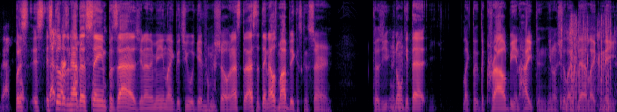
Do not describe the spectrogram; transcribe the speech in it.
that. But So, it's it's it that still doesn't have that kinda same pizzazz, you know what I mean? Like that you would get from a Mhm. show, and that's the that's the thing. That was my biggest concern, because you, you don't Mhm. get that like the the crowd being hyped and you know shit like that. Like when they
